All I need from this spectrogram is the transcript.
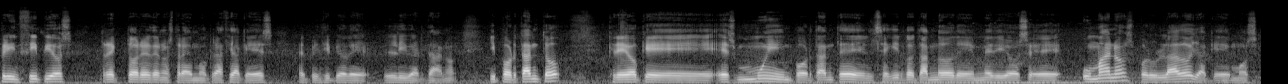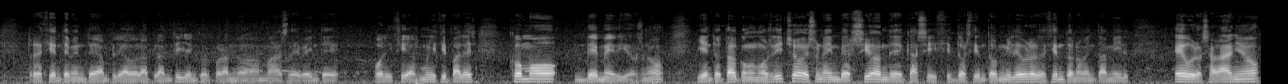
principios rectores de nuestra democracia, que es el principio de libertad. Y por tanto, creo que es muy importante el seguir dotando de medios eh, humanos, por un lado, ya que hemos recientemente ampliado la plantilla, incorporando a más de 20 policías municipales como de medios. ¿no? Y en total, como hemos dicho, es una inversión de casi 200.000 euros, de 190.000 euros al año,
